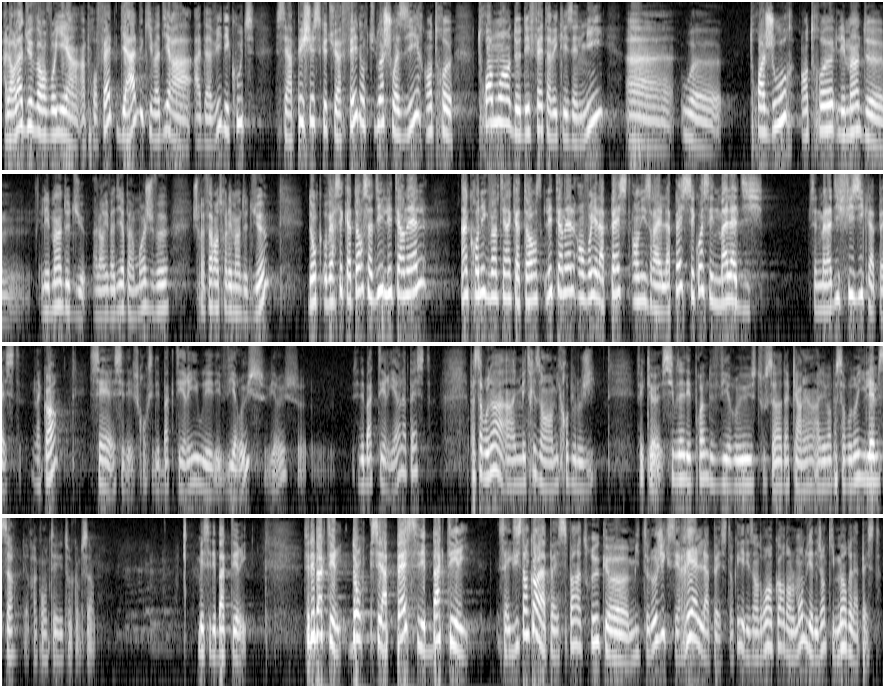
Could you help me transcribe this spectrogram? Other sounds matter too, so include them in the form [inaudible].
Alors là, Dieu va envoyer un, prophète, Gad, qui va dire à David, écoute, c'est un péché ce que tu as fait, donc tu dois choisir entre trois mois de défaite avec les ennemis euh, ou euh, trois jours entre les mains de les mains de Dieu. Alors il va dire, ben moi je veux, je préfère entre les mains de Dieu. Donc au verset 14, ça dit l'Éternel, 1 Chronique 21, 14, l'Éternel envoyait la peste en Israël. La peste, c'est quoi? C'est une maladie. C'est une maladie physique, la peste. D'accord? C'est, Je crois que c'est des bactéries ou des, virus. virus euh, c'est des bactéries, hein, la peste. Pasteur Bruno a une maîtrise en microbiologie. Fait que si vous avez des problèmes de virus, tout ça, d'acariens, allez voir Pasteur Bruno, il aime ça, raconter des trucs comme ça. Mais c'est des bactéries. C'est des bactéries. Donc, c'est la peste, c'est des bactéries. Ça existe encore la peste. C'est pas un truc euh, mythologique, c'est réel la peste. il y a des endroits encore dans le monde où il y a des gens qui meurent de la peste.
